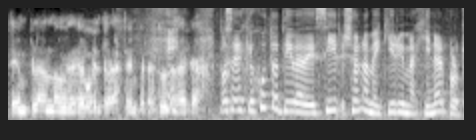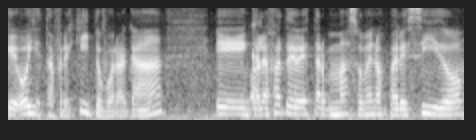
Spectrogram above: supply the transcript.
templándome de vuelta las temperaturas de acá. Vos sabés que justo te iba a decir, yo no me quiero imaginar porque hoy está fresquito por acá. ¿eh? en Calafate debe estar más o menos parecido.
